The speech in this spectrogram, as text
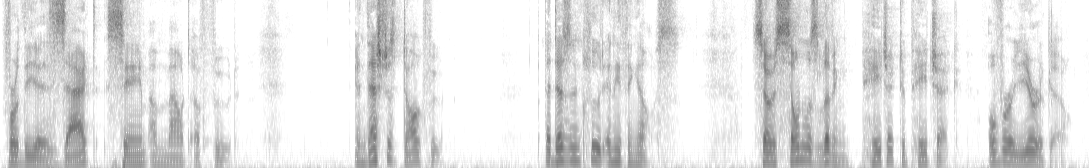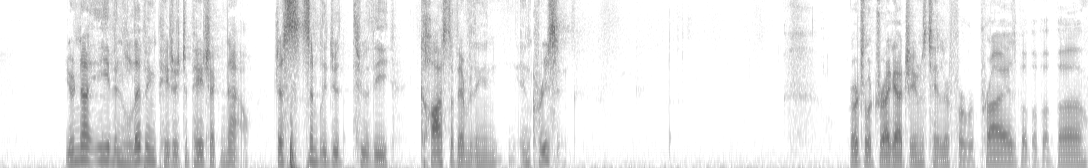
for the exact same amount of food. And that's just dog food. That doesn't include anything else. So if someone was living paycheck to paycheck over a year ago, you're not even living paycheck to paycheck now, just simply due to the cost of everything increasing. Roach will drag out James Taylor for reprise. Blah blah blah blah.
